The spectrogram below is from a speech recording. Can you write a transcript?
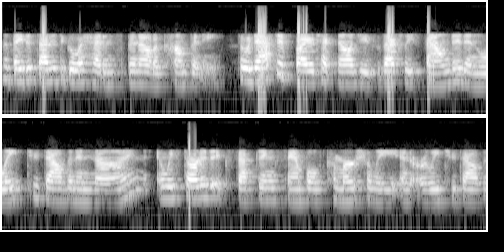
that they decided to go ahead and spin out a company. So Adaptive Biotechnologies was actually founded in late 2009, and we started accepting samples commercially in early 2010.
